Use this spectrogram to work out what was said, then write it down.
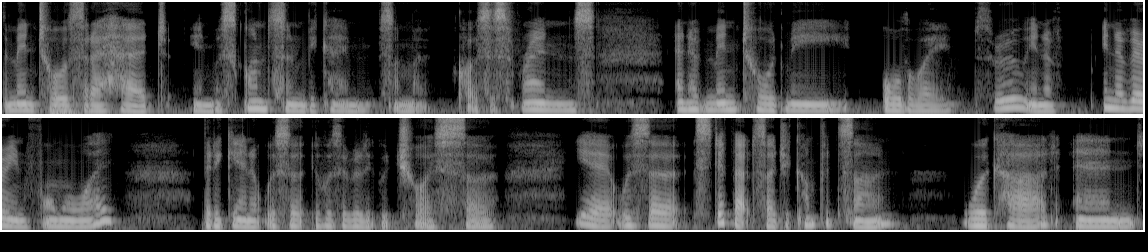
the mentors that I had in Wisconsin became some of my closest friends and have mentored me all the way through in a in a very informal way. But again, it was a it was a really good choice. So, yeah, it was a step outside your comfort zone, work hard, and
